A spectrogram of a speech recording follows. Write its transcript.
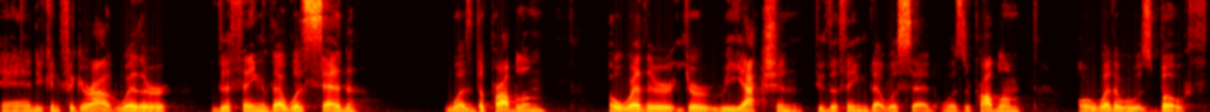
and you can figure out whether the thing that was said was the problem or whether your reaction to the thing that was said was the problem or whether it was both.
